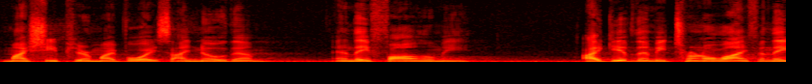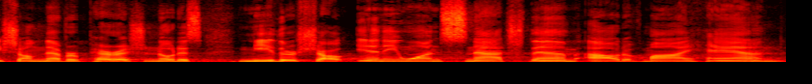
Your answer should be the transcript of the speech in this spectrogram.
My sheep hear my voice. I know them and they follow me. I give them eternal life, and they shall never perish. And notice, neither shall anyone snatch them out of my hand.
